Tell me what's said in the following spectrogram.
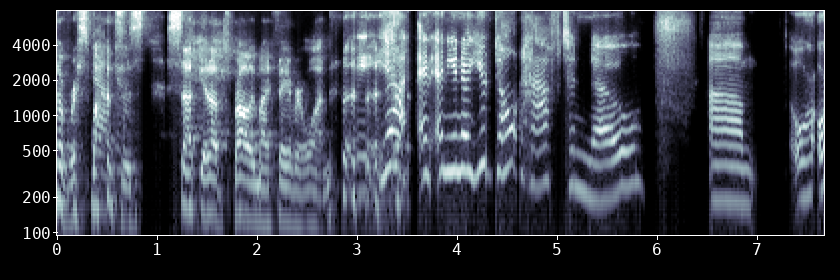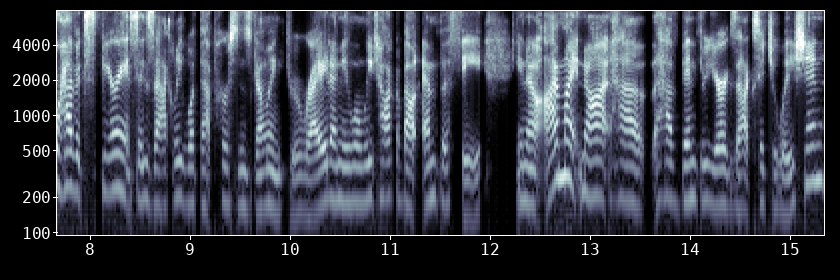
uh, responses. Yeah. Suck it up is probably my favorite one. yeah. And and you know, you don't have to know um or, or have experienced exactly what that person's going through right i mean when we talk about empathy you know i might not have have been through your exact situation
